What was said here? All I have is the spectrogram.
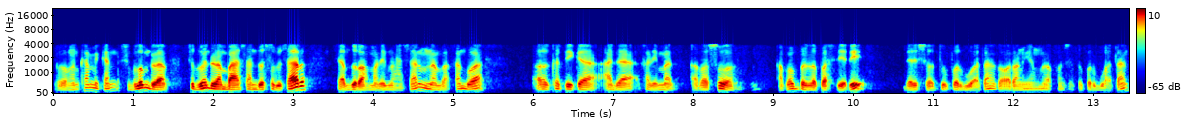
golongan kami. Kan sebelum dalam sebelum dalam bahasan dosa besar si Abdurrahman ibn Hasan menambahkan bahwa e, ketika ada kalimat Rasul apa berlepas diri dari suatu perbuatan atau orang yang melakukan suatu perbuatan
